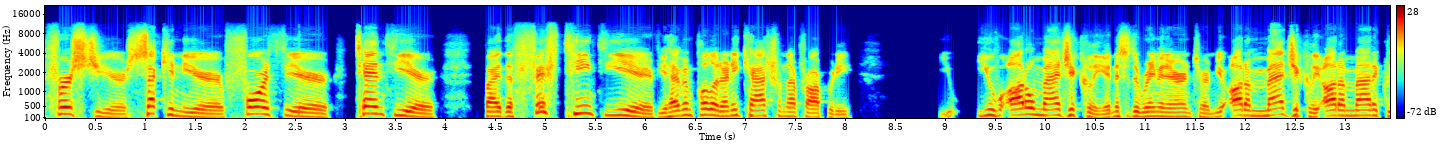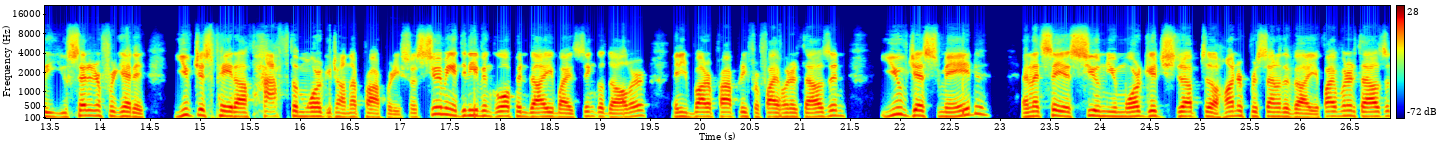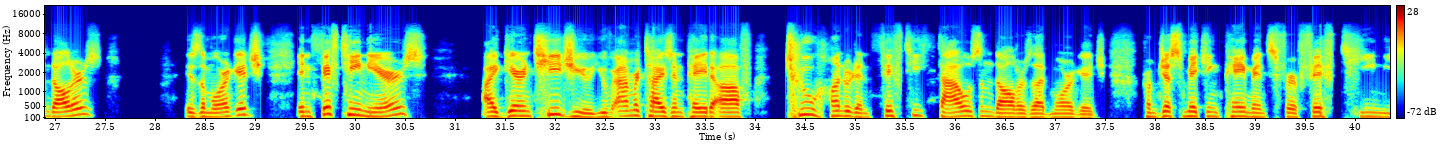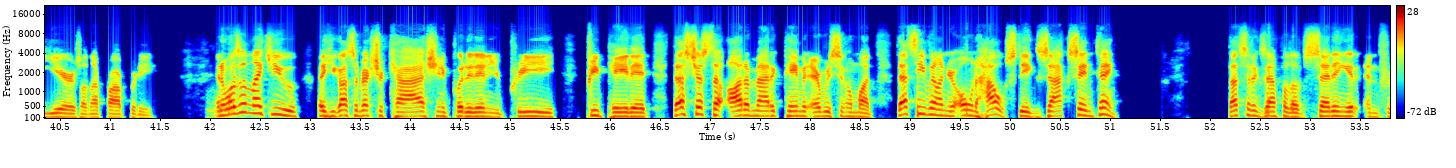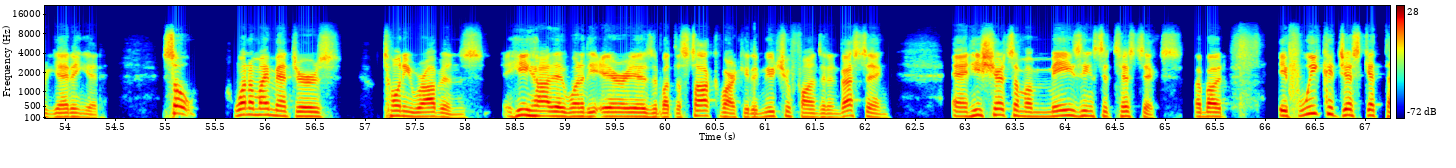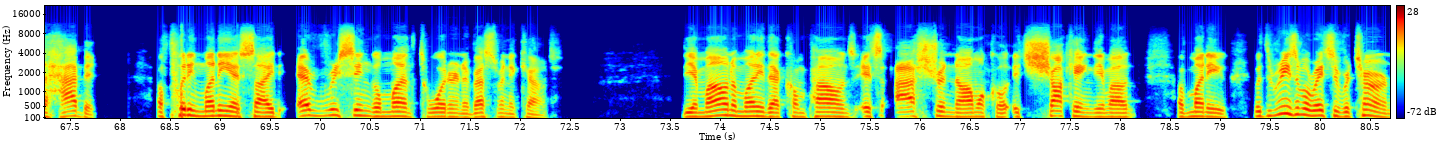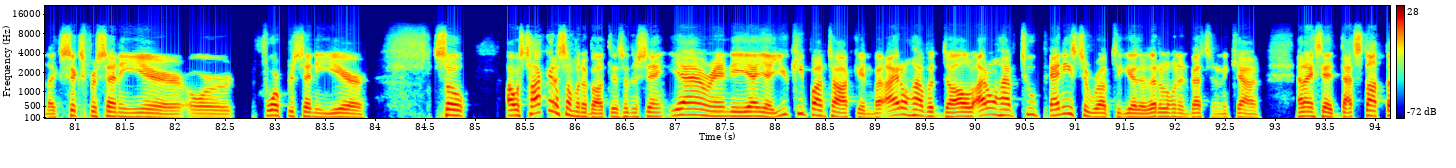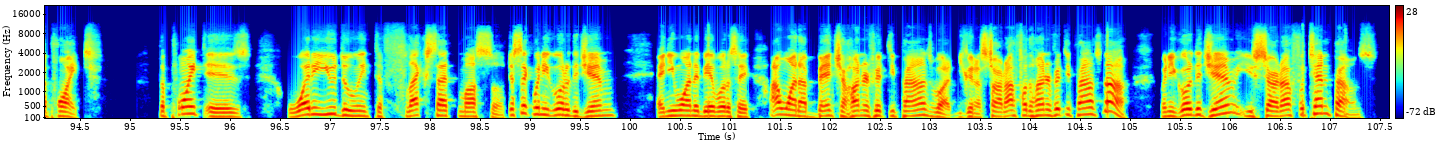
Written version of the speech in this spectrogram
First year second year fourth year 10th year by the 15th year if you haven't pulled out any cash from that property you, you've automagically, and this is the Raymond Aaron term, you automatically, automatically, you set it and forget it. You've just paid off half the mortgage on that property. So assuming it didn't even go up in value by a single dollar, and you bought a property for five hundred thousand, you've just made, and let's say assume you mortgaged it up to hundred percent of the value, five hundred thousand dollars is the mortgage. In fifteen years, I guaranteed you, you've amortized and paid off $250,000 of that mortgage from just making payments for 15 years on that property. And it wasn't like you like you got some extra cash and you put it in and you pre prepaid it. That's just the automatic payment every single month. That's even on your own house, the exact same thing. That's an example of setting it and forgetting it. So one of my mentors, Tony Robbins, he highlighted one of the areas about the stock market and mutual funds and investing and he shared some amazing statistics about if we could just get the habit of putting money aside every single month toward an investment account the amount of money that compounds it's astronomical. It's shocking the amount of money with reasonable rates of return like 6% a year or 4% a year. So I was talking to someone about this, and they're saying, "Yeah, Randy, yeah, yeah, you keep on talking, but I don't have a dollar, I don't have two pennies to rub together, let alone invest in an account." And I said, "That's not the point. The point is, what are you doing to flex that muscle? Just like when you go to the gym." And you want to be able to say, I want to bench 150 pounds. What? You're going to start off with 150 pounds? No. When you go to the gym, you start off with 10 pounds.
